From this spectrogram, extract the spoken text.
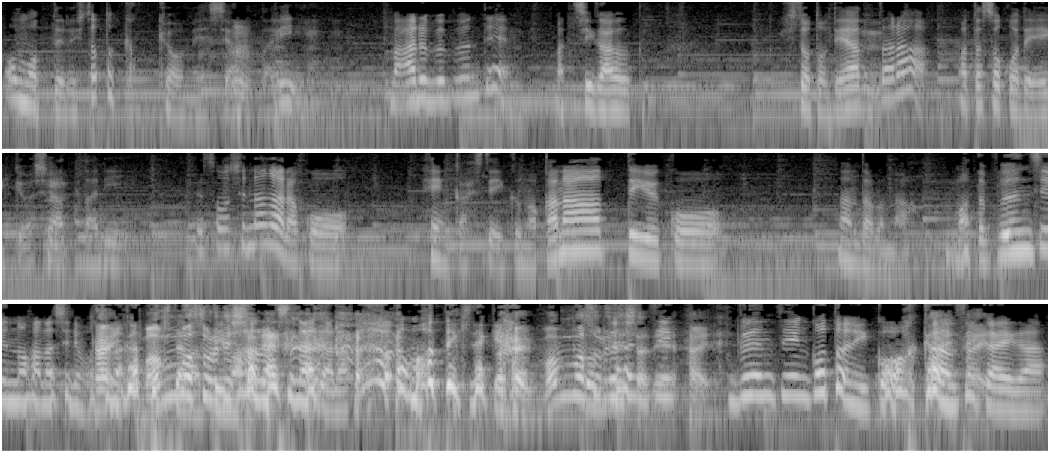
を持ってる人と共鳴し合ったり、まあ、ある部分で、まあ、違う人と出会ったらまたそこで影響し合ったりでそうしながらこう変化していくのかなっていうこうなんだろうな。また文人の話にもつながってきたなって話しながら 思ってきたけど、はい、まんまそれでしたね、はい、文人ごとにこう感世界が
